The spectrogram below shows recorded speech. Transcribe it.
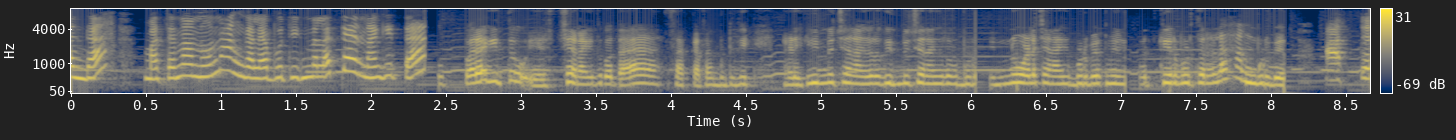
ಗಂಡ ಮತ್ತೆ ನಾನು ನಂಗಲ ಬುತ್ತಿದ್ಮೇಲೆ ಚೆನ್ನಾಗಿತ್ತ? ಸೂಪರ್ ಆಗಿತ್ತು ಎಷ್ಟು ಚೆನ್ನಾಗಿತ್ತು ಗೊತ್ತಾ? ಸಕ್ಕತ್ತಾಗ್ಬಿಟ್ಟಿದ್ದಿ ಬೆಳಗ್ಗೆ ಇನ್ನೂ ಚೆನ್ನಾಗಿರೋದು ಇನ್ನೂ ಚೆನ್ನಾಗಿರೋದು ಬಿಡು. ಇನ್ನೂ ಒಳ್ಳೆ ಚೆನ್ನಾಗಿ ಬಿಡ್ಬೇಕು. ನೀನು ಬದುಕಿರ್ ಬಿಡ್ತಾರಲ್ಲ ಹಂಗ್ ಬಿಡ್ಬೇಕು. ಅತ್ತೆ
